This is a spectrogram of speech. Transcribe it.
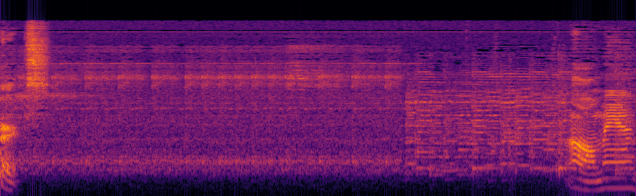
works? Oh man.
